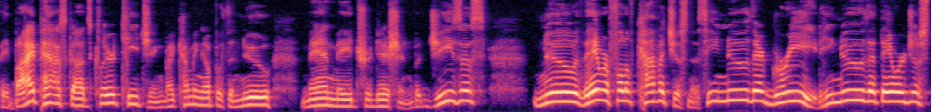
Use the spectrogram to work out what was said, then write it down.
They bypass God's clear teaching by coming up with a new man made tradition. But Jesus knew they were full of covetousness. He knew their greed. He knew that they were just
